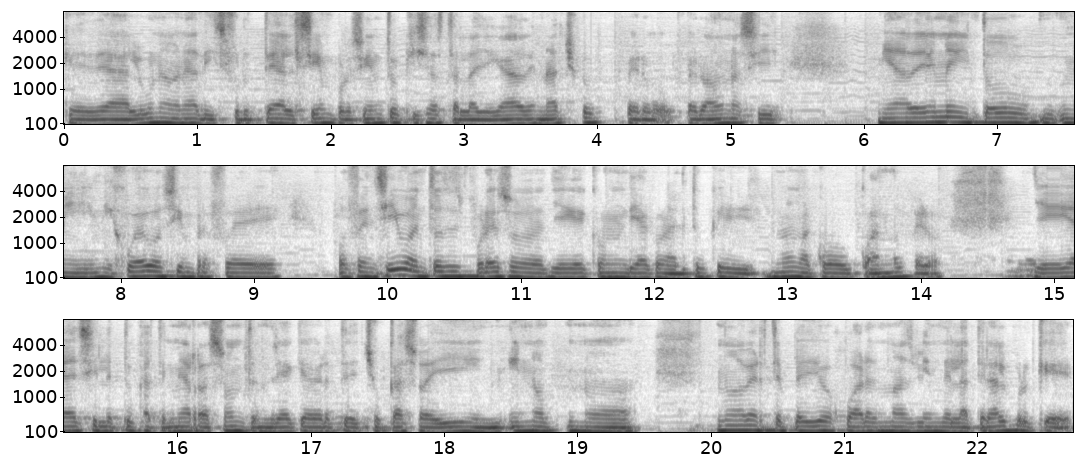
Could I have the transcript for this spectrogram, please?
que de alguna manera disfruté al 100%, quizás hasta la llegada de Nacho, pero, pero aún así mi ADN y todo mi, mi juego siempre fue ofensivo, entonces por eso llegué con un día con el Tuca y no me acuerdo cuándo, pero llegué a decirle Tuca tenía razón, tendría que haberte hecho caso ahí y, no, no, no haberte pedido jugar más bien de lateral porque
